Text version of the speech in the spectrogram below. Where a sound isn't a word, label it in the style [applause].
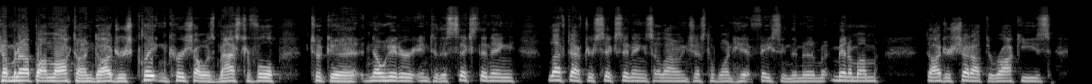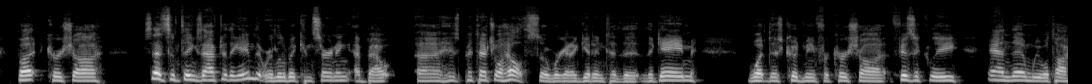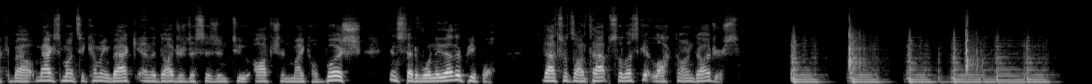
Coming up on Locked On Dodgers, Clayton Kershaw was masterful, took a no hitter into the sixth inning, left after six innings, allowing just the one hit facing the minimum. Dodgers shut out the Rockies, but Kershaw said some things after the game that were a little bit concerning about uh, his potential health. So we're going to get into the, the game, what this could mean for Kershaw physically, and then we will talk about Max Muncy coming back and the Dodgers' decision to option Michael Busch instead of one of the other people. That's what's on tap. So let's get locked on Dodgers.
